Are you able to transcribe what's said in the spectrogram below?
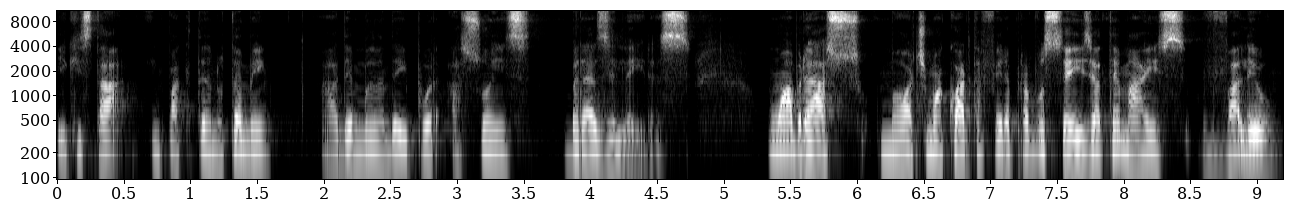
e que está impactando também a demanda aí por ações brasileiras. Um abraço, uma ótima quarta-feira para vocês e até mais. Valeu!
